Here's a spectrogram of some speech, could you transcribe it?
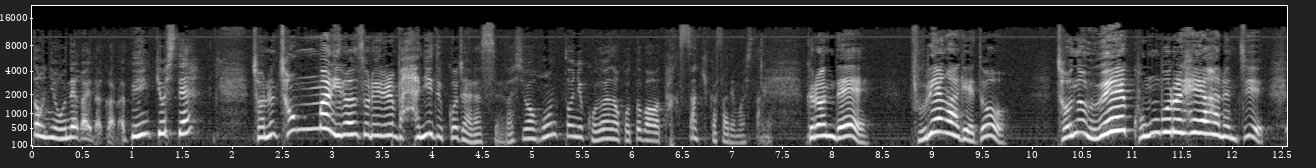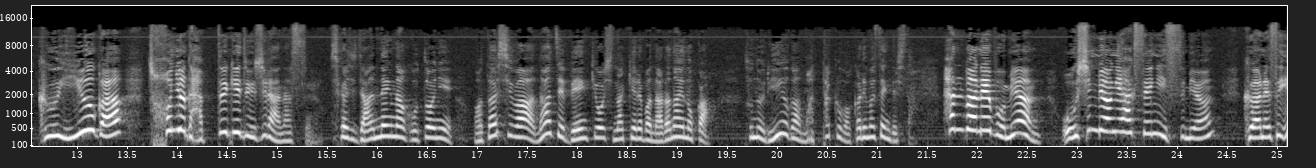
当にお願いだから勉強して 저는 정말 이런 소리를 많이 듣고 자랐어요. 私は本当にこのような言葉をたくさん聞かされましたね 그런데 불행하게도 저는 왜 공부를 해야 하는지 그 이유가 전혀 납득이 되질 않았어요. しかし残念なことに私はなぜ勉強しなければならないのかその理由が全く分かりませんでした 한 반에 보면 50명의 학생이 있으면 그 안에서 1등을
